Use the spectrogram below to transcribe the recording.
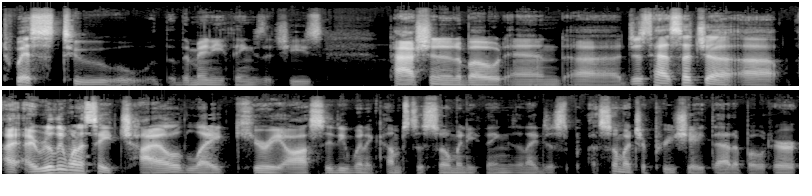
twist to the many things that she's passionate about and uh, just has such a uh, I, I really want to say childlike curiosity when it comes to so many things and i just so much appreciate that about her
